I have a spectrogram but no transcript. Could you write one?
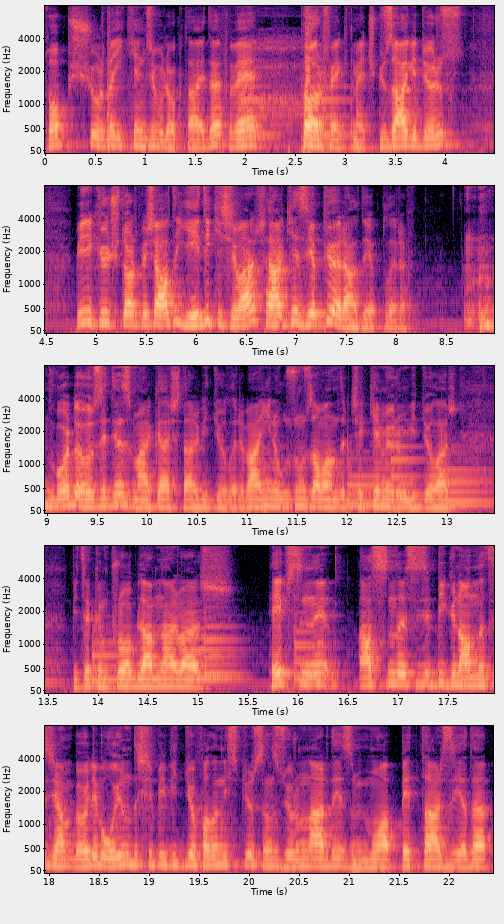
Top şurada ikinci bloktaydı. Ve perfect match. Güzel gidiyoruz. 1, 2, 3, 4, 5, 6, 7 kişi var. Herkes yapıyor herhalde yapıları. Bu arada özlediniz mi arkadaşlar videoları? Ben yine uzun zamandır çekemiyorum videolar. Bir takım problemler var. Hepsini aslında size bir gün anlatacağım. Böyle bir oyun dışı bir video falan istiyorsanız yorumlarda yazın. Muhabbet tarzı ya da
